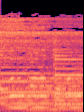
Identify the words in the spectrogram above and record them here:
Oh.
